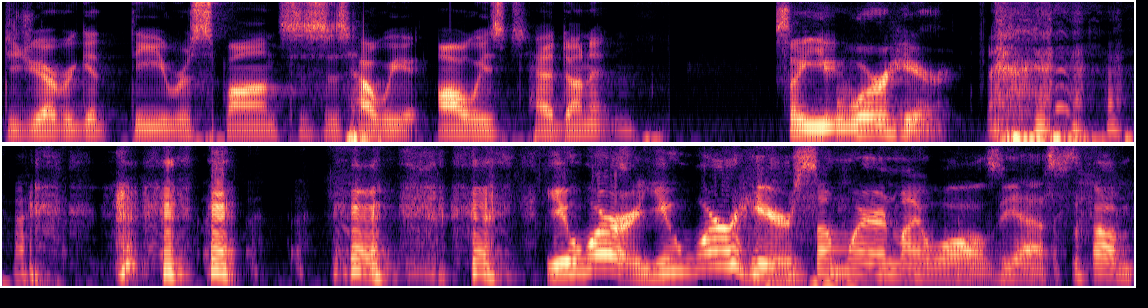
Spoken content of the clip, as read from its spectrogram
Did you ever get the response, this is how we always had done it? So you were here. you were. You were here somewhere in my walls. Yes. Um,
